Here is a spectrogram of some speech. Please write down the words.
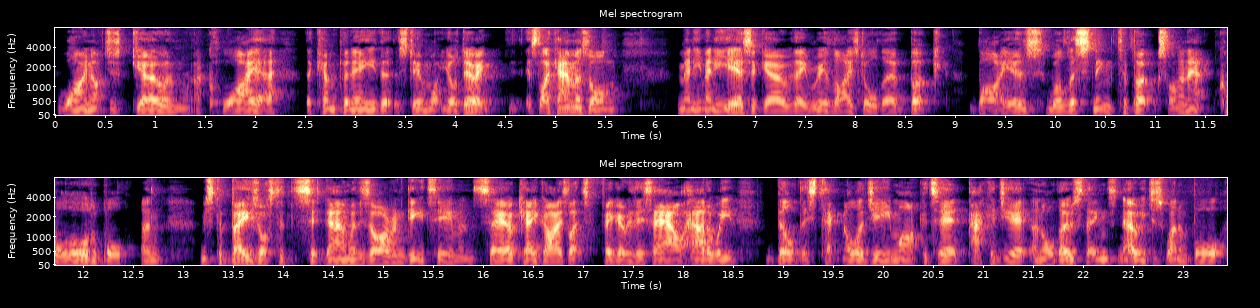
Why not just go and acquire the company that's doing what you're doing? It's like Amazon many, many years ago, they realized all their book buyers were listening to books on an app called Audible and Mr. Bezos to sit down with his R&D team and say, okay, guys, let's figure this out. How do we build this technology, market it, package it, and all those things? No, he just went and bought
